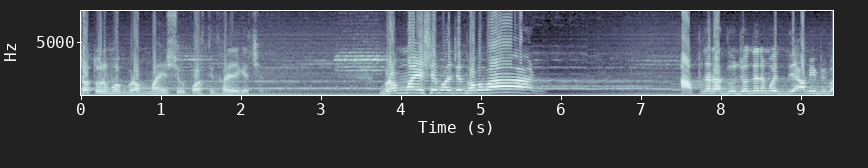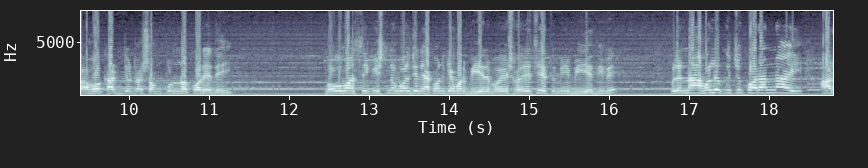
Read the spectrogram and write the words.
চতুর্মুখ ব্রহ্মা এসে উপস্থিত হয়ে গেছেন। ব্রহ্মা এসে বলছেন, ভগবান, আপনারা দুজনের মধ্যে আমি বিবাহ কার্যটা সম্পূর্ণ করে দেই। ভগবান শ্রীকৃষ্ণ বলছেন, এখন কি আমার বিয়ের বয়স হয়েছে? তুমি বিয়ে দিবে? বলে, না হলেও কিছু করার নাই। আর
